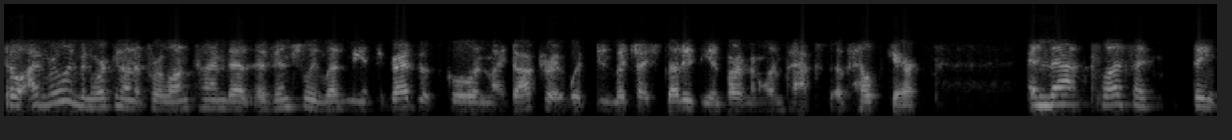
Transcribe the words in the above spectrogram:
So I've really been working on it for a long time. That eventually led me into graduate school and my doctorate, in which I studied the environmental impacts of healthcare. And that plus, I think,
